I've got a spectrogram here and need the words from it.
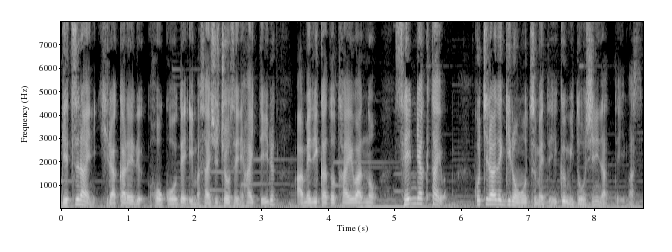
月内に開かれる方向で今最終調整に入っているアメリカと台湾の戦略対話。こちらで議論を詰めていく見通しになっています。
